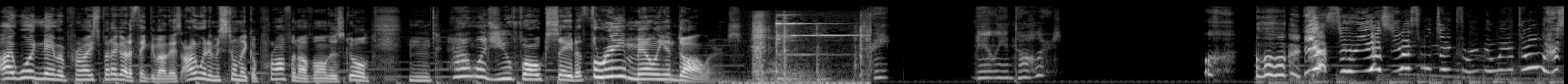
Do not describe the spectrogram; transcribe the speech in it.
I would name a price, but I gotta think about this. I would still make a profit off all this gold. Hmm. How would you folks say to three million dollars? Three million dollars? Oh, yes, sir, yes, yes, we'll take three million dollars.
